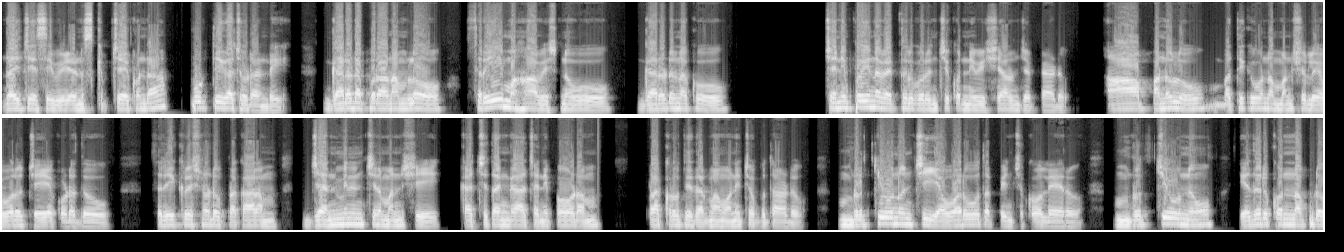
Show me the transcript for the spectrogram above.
దయచేసి వీడియోను స్కిప్ చేయకుండా పూర్తిగా చూడండి. గరుడ పురాణంలో శ్రీ మహావిష్ణువు గరుడునకు చనిపోయిన వ్యక్తుల గురించి కొన్ని విషయాలను చెప్పాడు. ఆ పనులు బతికి ఉన్న మనుషులు ఎవరు చేయకూడదు. శ్రీకృష్ణుడు ప్రకారం జన్మించిన మనిషి ఖచ్చితంగా చనిపోవడం ప్రకృతి ధర్మం అని చెబుతాడు. మృత్యువు నుంచి ఎవరూ తప్పించుకోలేరు. మృత్యువును ఎదుర్కొన్నప్పుడు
